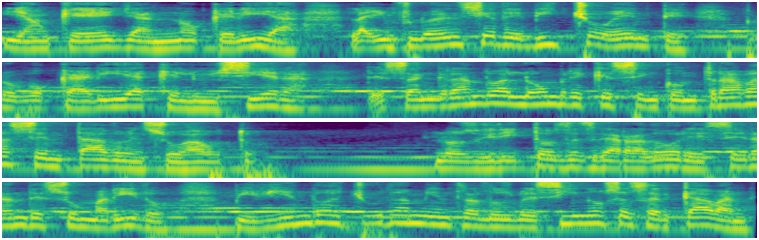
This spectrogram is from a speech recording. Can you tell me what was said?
Y aunque ella no quería, la influencia de dicho ente provocaría que lo hiciera, desangrando al hombre que se encontraba sentado en su auto. Los gritos desgarradores eran de su marido, pidiendo ayuda mientras los vecinos se acercaban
